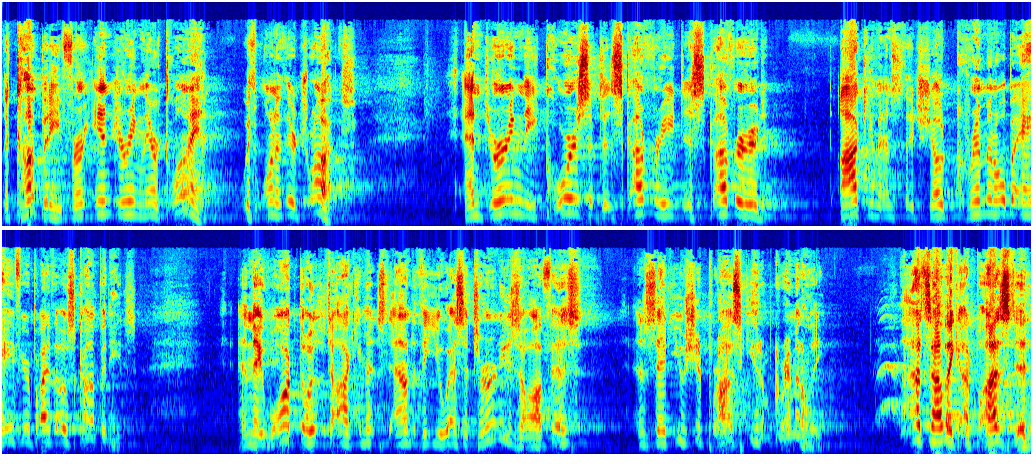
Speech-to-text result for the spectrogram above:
the company for injuring their client with one of their drugs. And during the course of discovery, discovered documents that showed criminal behavior by those companies. And they walked those documents down to the U.S. Attorney's Office and said, You should prosecute them criminally. That's how they got busted.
